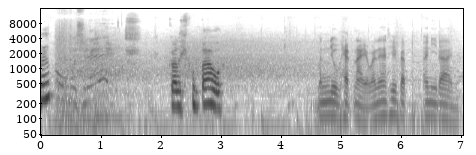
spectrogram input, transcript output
หึ 面白い ก็เลยคุมเป้า มันอยู่แพทไหนวะเนี่ยที่แบบไอ้นี่ได้เนี่ย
